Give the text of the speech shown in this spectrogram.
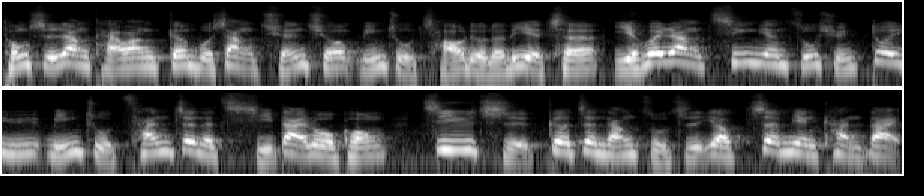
同时让台湾跟不上全球民主潮流的列车，也会让青年族群对于民主参政的期待落空。基于此，各政党组织要正面看待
